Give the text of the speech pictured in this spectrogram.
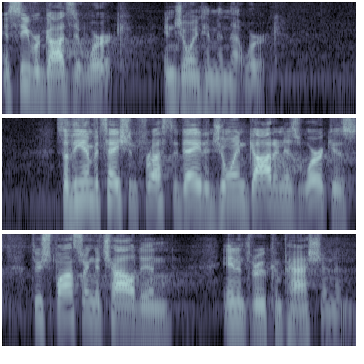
and see where God's at work and join Him in that work. So, the invitation for us today to join God in His work is through sponsoring a child in, in and through compassion. And,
